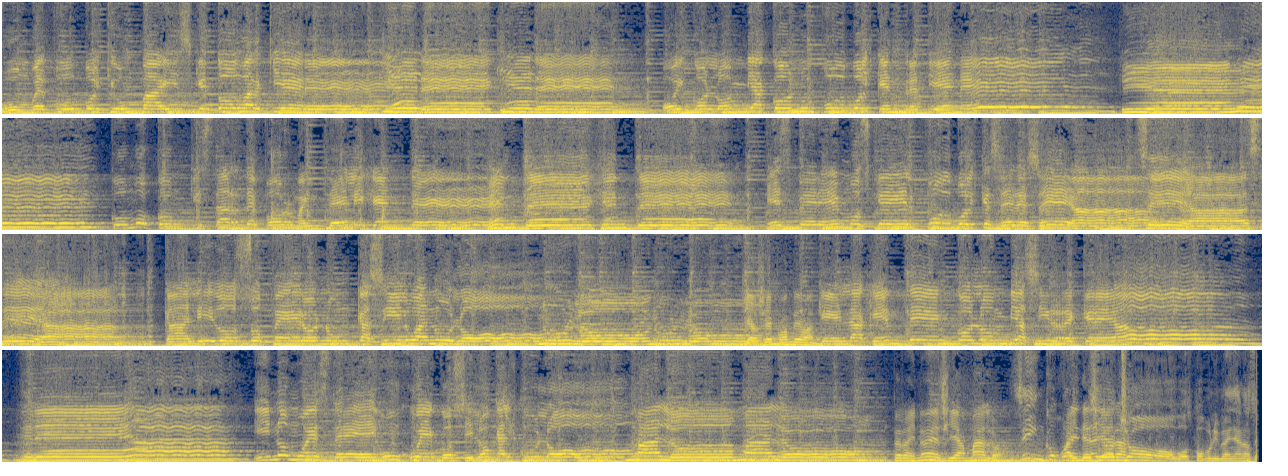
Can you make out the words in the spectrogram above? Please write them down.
Un buen fútbol que un país que todo adquiere. Quiere, quiere. Hoy Colombia con un fútbol que entretiene. Viene. De forma inteligente. Gente, gente. Esperemos que el fútbol que se desea sea, sea calidoso, pero nunca si lo anulo. Nulo, nulo. Ya sé por dónde van. Que la gente en Colombia sí recrea, crea y no muestre un juego si lo calculo. Malo, malo. Pero ahí no decía malo. Ahí decía era- 548, Voz Populi mañana.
